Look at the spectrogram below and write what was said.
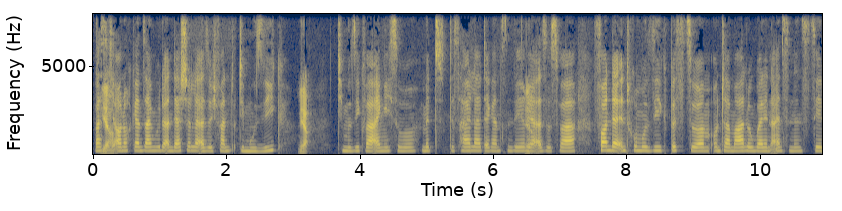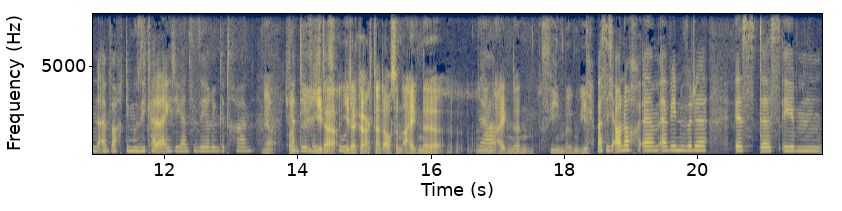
Was ja. ich auch noch gern sagen würde an der Stelle, also ich fand die Musik. Ja die Musik war eigentlich so mit das Highlight der ganzen Serie. Ja. Also es war von der Intro-Musik bis zur Untermalung bei den einzelnen Szenen einfach, die Musik hat eigentlich die ganze Serie getragen. Ja, ich fand und die jeder, gut. jeder Charakter hat auch so, eine eigene, so ja. einen eigenen Theme irgendwie. Was ich auch noch ähm, erwähnen würde, ist, dass eben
